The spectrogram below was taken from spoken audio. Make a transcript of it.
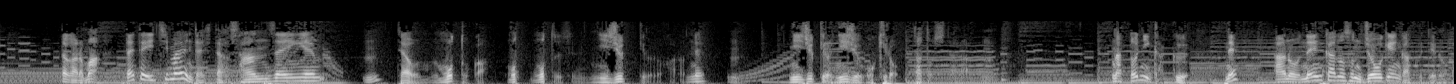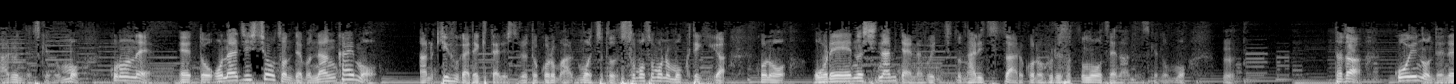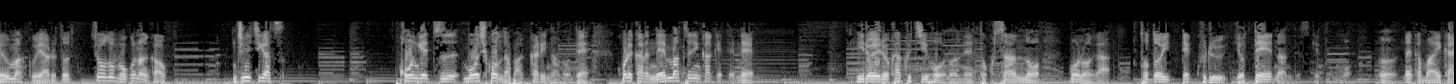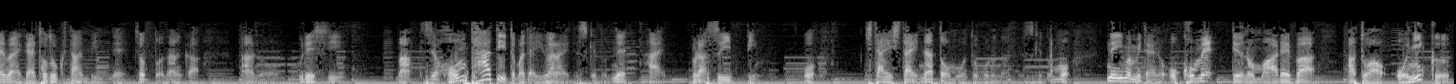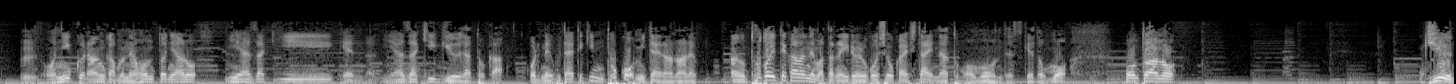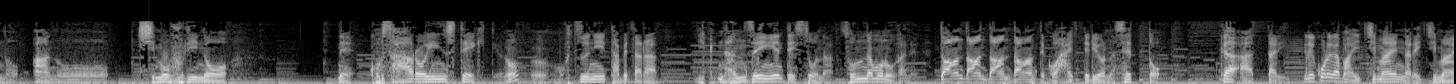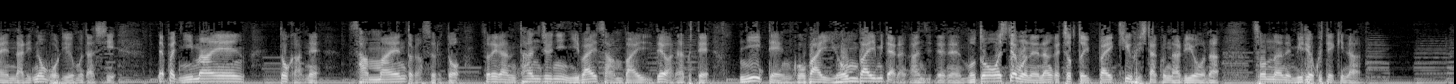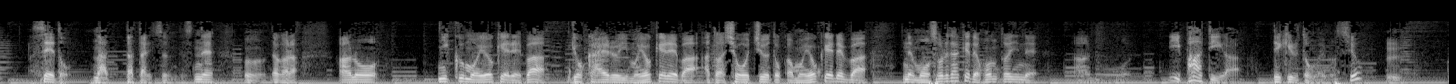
だからまあ、だいたい1万円に対してだから3000円、ん？じゃあ、もっとか。も、もっとですね。20キロだからね。うん。20キロ、25キロだとしたら。うん。まあ、とにかく、ね、あの、年間のその上限額っていうのがあるんですけども、このね、えっ、と、同じ市町村でも何回も、あの、寄付ができたりするところもある。もうちょっとそもそもの目的が、この、お礼の品みたいな風にちょっとなりつつあるこのふるさと納税なんですけども、うん。ただ、こういうのでね、うまくやると、ちょうど僕なんか、11月、今月申し込んだばっかりなので、これから年末にかけてね、いろいろ各地方のね、特産のものが届いてくる予定なんですけども、うん、なんか毎回毎回届くたんびにね、ちょっとなんか、あの、嬉しい。まあ、ホームパーティーとまでは言わないですけどね、はい、プラス一品を期待したいなと思うところなんですけども、ね、今みたいなお米っていうのもあれば、あとはお肉、うん、お肉なんかもね、本当にあの、宮崎県だ、宮崎牛だとか、これね、具体的にどこみたいなのはね、あの、届いてからね、またね、いろいろご紹介したいなとも思うんですけども、本当あの、牛の、あの、霜降りの、ね、こう、サーロインステーキっていうの？うん、普通に食べたら、何千円ってしそうな、そんなものがね、ドンドンドンドンってこう入ってるようなセット。があったり、で、これがまあ1万円なら1万円なりのボリュームだし、やっぱり2万円とかね、3万円とかすると、それが、ね、単純に2倍、3倍ではなくて、2.5倍、4倍みたいな感じでね、もうどうしてもね、なんかちょっといっぱい寄付したくなるような、そんなね、魅力的な制度な、だったりするんですね。うん。だから、あの、肉も良ければ、魚介類も良ければ、あとは焼酎とかも良ければ、ね、もうそれだけで本当にね、あの、いいパーティーができると思いますよ。うん。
